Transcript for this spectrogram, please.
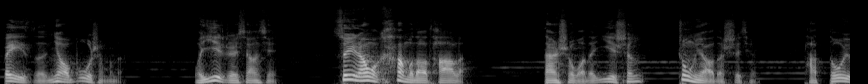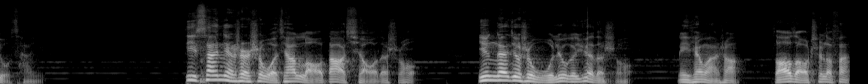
被子、尿布什么的。我一直相信，虽然我看不到她了，但是我的一生重要的事情，他都有参与。第三件事是我家老大小的时候，应该就是五六个月的时候。那天晚上早早吃了饭，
